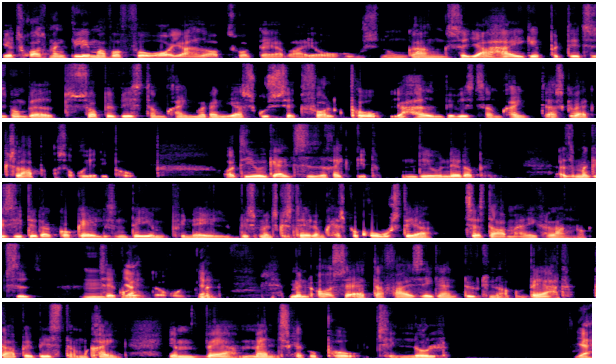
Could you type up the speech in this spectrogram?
jeg tror også, man glemmer, hvor få år jeg havde optrådt, da jeg var i Aarhus nogle gange. Så jeg har ikke på det tidspunkt været så bevidst omkring, hvordan jeg skulle sætte folk på. Jeg havde en bevidsthed omkring, der skal være et klap, og så ryger de på. Og det er jo ikke altid rigtigt. Men det er jo netop... Altså man kan sige, det der går galt i sådan en DM-final, hvis man skal tale om Kasper Gros, det er til at starte med, at han ikke har lang nok tid mm, til at gå ja. ind og rytmen. Ja. Men også, at der faktisk ikke er en dygtig nok vært, der er bevidst omkring, jamen hver mand skal gå på til 0. Ja.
